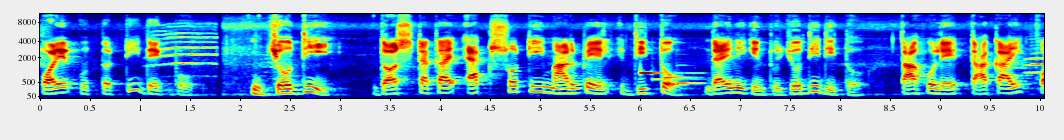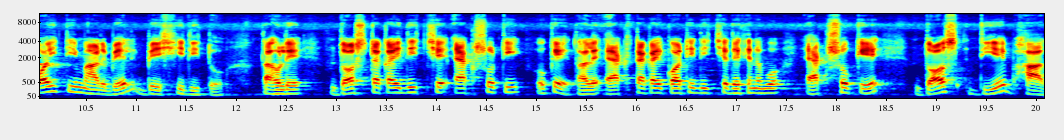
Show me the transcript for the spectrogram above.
পরের উত্তরটি দেখব। যদি দশ টাকায় একশোটি মার্বেল দিত, দেয়নি কিন্তু, যদি দিত তাহলে টাকায় কয়টি মার্বেল বেশি দিত? তাহলে দশ টাকায় দিচ্ছে একশোটি, ওকে? তাহলে এক টাকায় কটি দিচ্ছে দেখে নেব। একশোকে দশ দিয়ে ভাগ।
